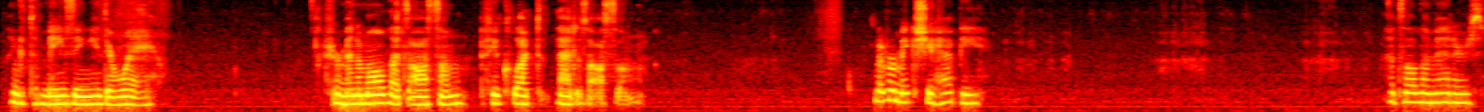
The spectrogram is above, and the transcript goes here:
I think it's amazing either way. If you're minimal, that's awesome. If you collect, that is awesome. Whatever makes you happy. That's all that matters.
